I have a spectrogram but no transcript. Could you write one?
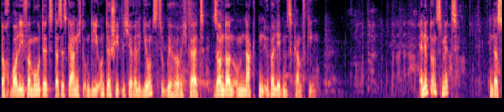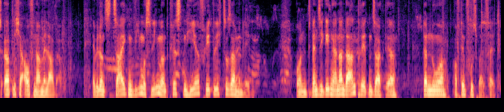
Doch Wally vermutet, dass es gar nicht um die unterschiedliche Religionszugehörigkeit, sondern um nackten Überlebenskampf ging. Er nimmt uns mit in das örtliche Aufnahmelager. Er will uns zeigen, wie Muslime und Christen hier friedlich zusammenleben. Und wenn sie gegeneinander antreten, sagt er, dann nur auf dem Fußballfeld.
